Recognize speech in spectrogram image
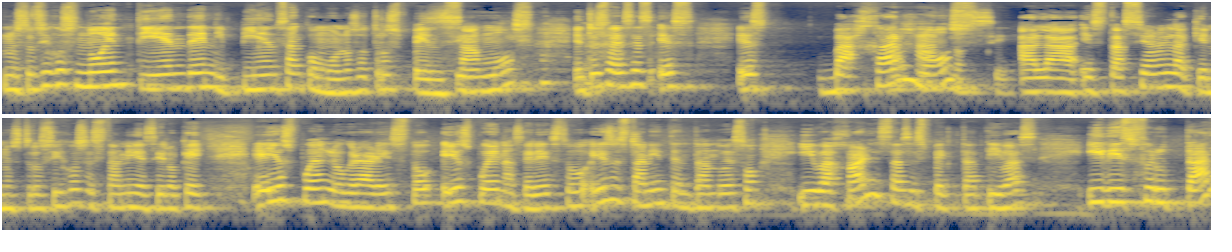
Nuestros hijos no entienden ni piensan como nosotros pensamos. Entonces a veces es, es bajarnos, a la estación en la que nuestros hijos están y decir, ok, ellos pueden lograr esto, ellos pueden hacer esto, ellos están intentando eso y bajar esas expectativas y disfrutar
